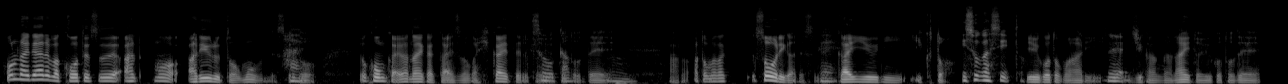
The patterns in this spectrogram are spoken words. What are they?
本来であれば更迭あもあり得ると思うんですけど、はい今回は内閣改造が控え。てるということで、うんあのあとまた総理がですね、ええ。外遊に行くと。忙しいと。いうこともあり、ええ時間がないということで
